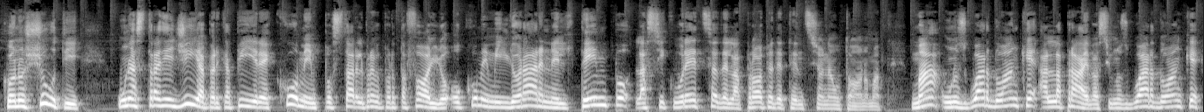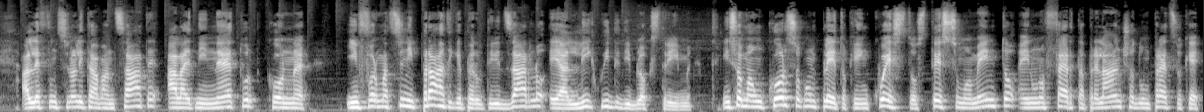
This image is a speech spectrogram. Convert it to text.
conosciuti una strategia per capire come impostare il proprio portafoglio o come migliorare nel tempo la sicurezza della propria detenzione autonoma, ma uno sguardo anche alla privacy, uno sguardo anche alle funzionalità avanzate, a Lightning Network con informazioni pratiche per utilizzarlo e al liquid di Blockstream. Insomma, un corso completo che in questo stesso momento è in un'offerta pre-lancio ad un prezzo che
